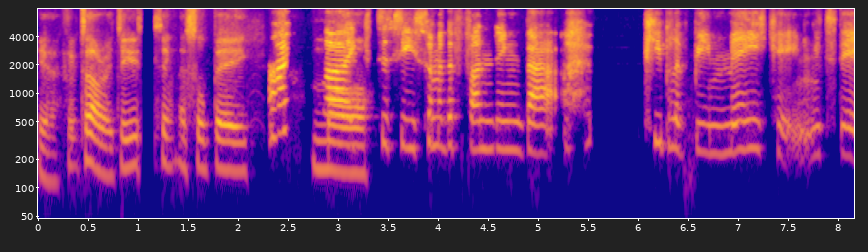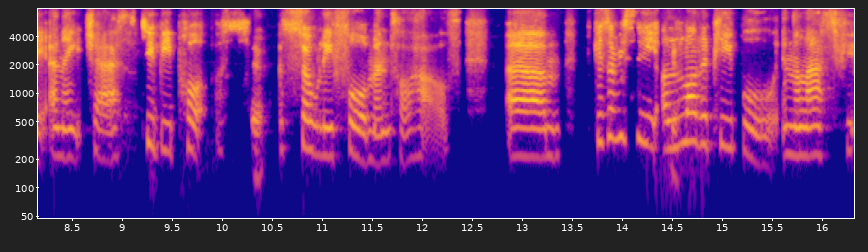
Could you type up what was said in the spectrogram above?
Yeah, Victoria, do you think this will be I more? like to see some of the funding that people have been making to the NHS to be put Yeah. solely for mental health. Um, because obviously, a Yeah. lot of people in the last few,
